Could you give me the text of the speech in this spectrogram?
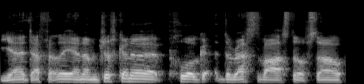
Yeah, definitely. And I'm just going to plug the rest of our stuff. So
